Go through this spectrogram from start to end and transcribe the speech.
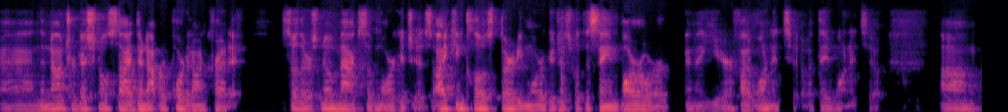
And the non traditional side, they're not reported on credit. So there's no max of mortgages. I can close 30 mortgages with the same borrower in a year if I wanted to, if they wanted to. Um,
